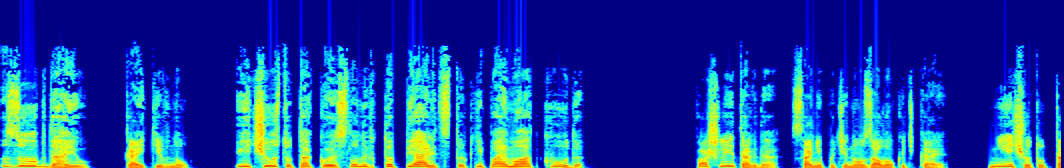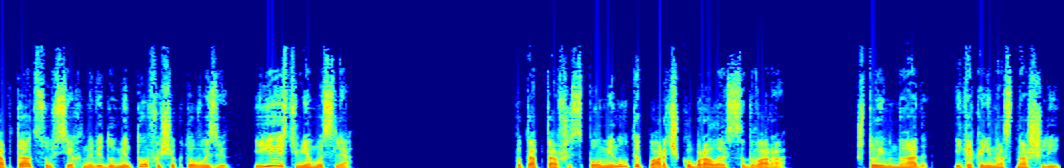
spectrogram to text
Зуб даю, Кай кивнул. И чувство такое, словно кто пялится, только не пойму откуда. Пошли тогда, Саня потянул за локоть Кая. Нечего тут топтаться у всех на виду, ментов еще кто вызовет. Есть у меня мысля. Потоптавшись с полминуты, парочка убралась со двора. Что им надо? И как они нас нашли?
